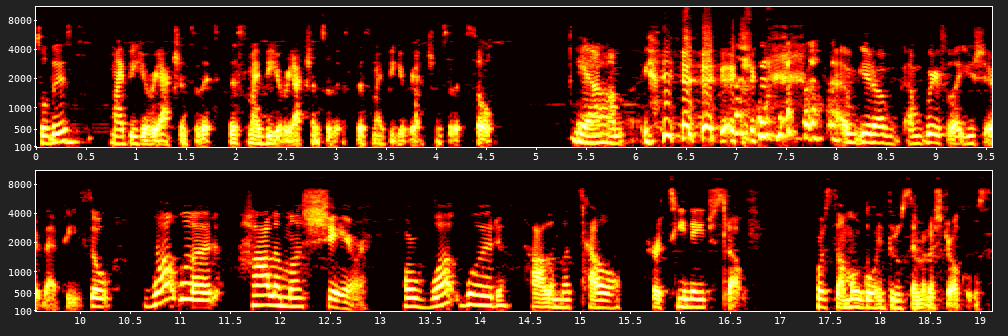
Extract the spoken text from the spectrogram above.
So this mm-hmm. might be your reaction to this. This might be your reaction to this. This might be your reaction to this. So yeah, yeah I'm, you know, I'm, I'm grateful that you shared that piece. So what would Halima share or what would Halima tell her teenage self or someone going through similar struggles?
